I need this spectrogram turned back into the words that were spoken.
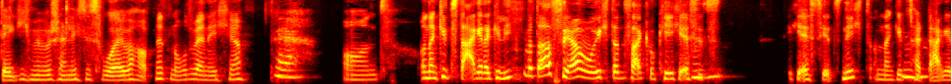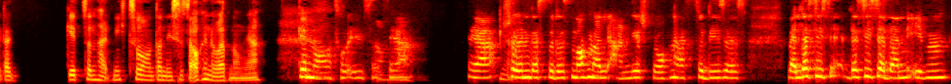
denke ich mir wahrscheinlich, das war überhaupt nicht notwendig. Ja. ja. Und, und dann gibt es Tage, da gelingt mir das, ja, wo ich dann sage, okay, ich esse mhm. jetzt, ich esse jetzt nicht. Und dann gibt es halt mhm. halt Tage, da geht es dann halt nicht so und dann ist es auch in Ordnung, ja. Genau, so ist es, ja. Ja, ja. schön, dass du das nochmal angesprochen hast, so dieses, weil das ist, das ist ja dann eben,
